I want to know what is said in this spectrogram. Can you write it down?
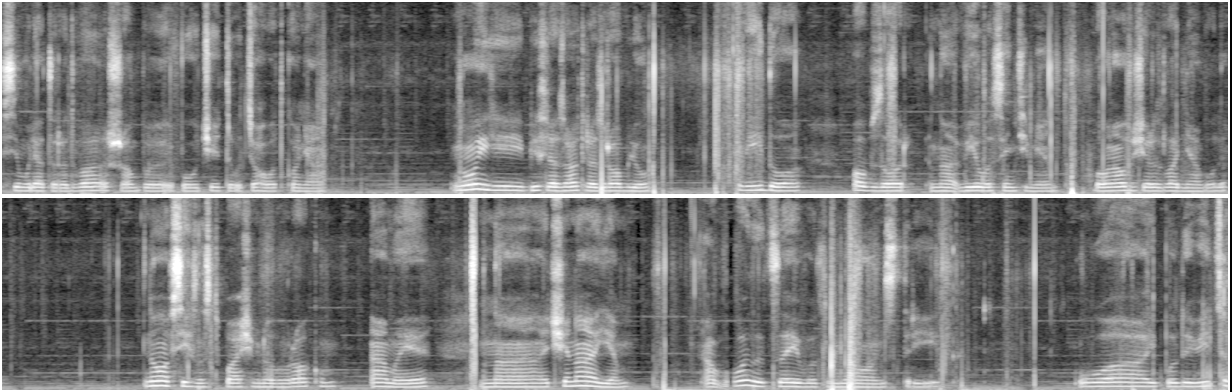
симулятора 2, щоб отримати оцього от коня. Ну і післязавтра зроблю відео обзор на Віло Sentiment, бо вона вже через два дня буде. Ну, а всіх з наступаючим новим роком. А ми починаємо. А от цей от монстрик. Вай, подивіться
